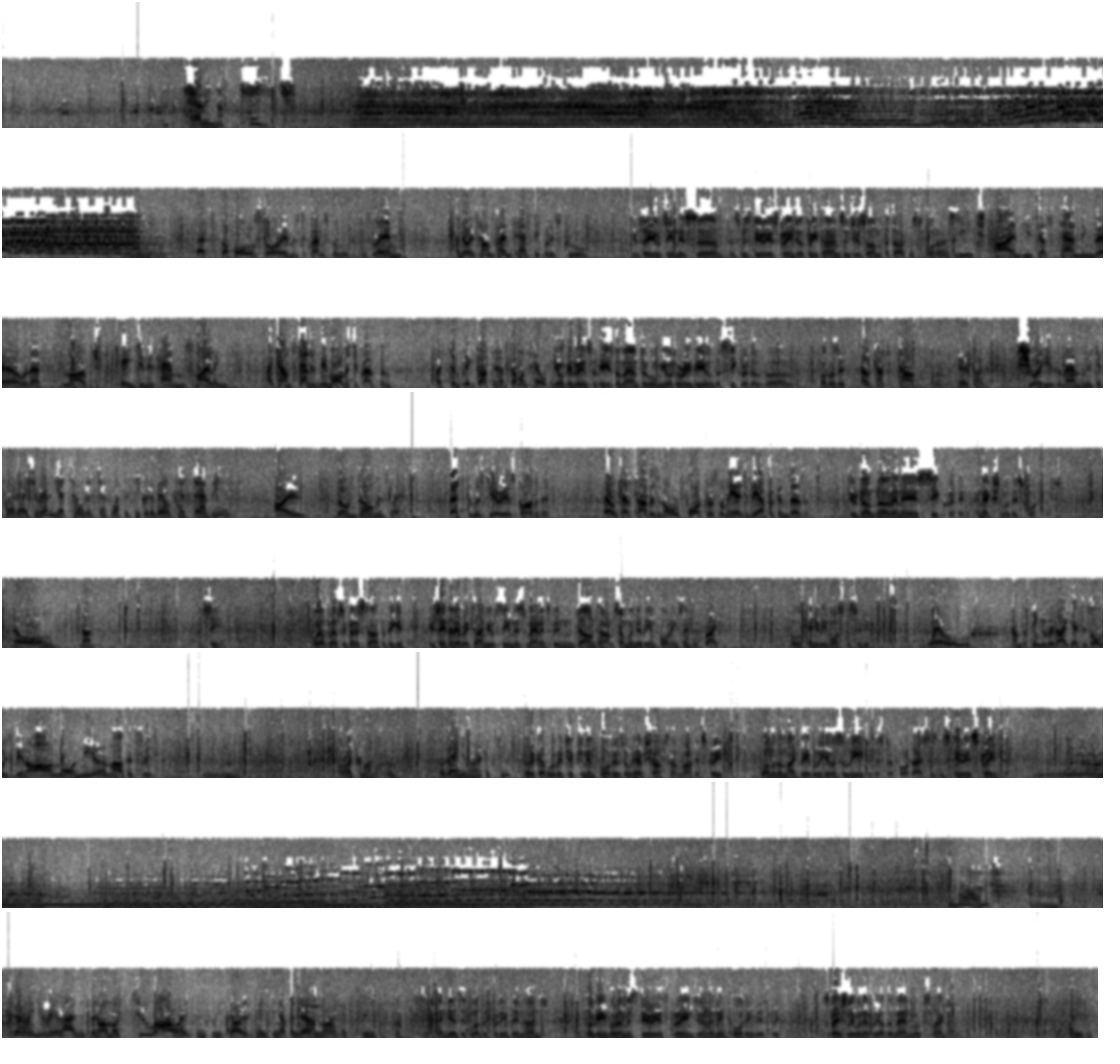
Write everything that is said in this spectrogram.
He's carrying a cage. The whole story, Mr. Cranston, Miss Lane. I know it sounds fantastic, but it's true. You say you've seen this uh, this mysterious stranger three times since you saw him at the dock, Mr. Fordyce? And each time he's just standing there with that large cage in his hand, smiling. I can't stand it anymore, Mr. Cranston. I've simply got to have someone's help. You're convinced that he's the man to whom you're to reveal the secret of, uh, what was it? El Castab. Yes, I'm sure he's the man. Well, Mr. Fordyce, you haven't yet told us just what the secret of El Castab is. I don't know, Miss Lane. That's the mysterious part of it. El Castab is an old fortress on the edge of the African desert. You don't know of any secret in connection with this fortress. No, none. I see. Well, perhaps we better start at the beginning. You say that every time you've seen this man, it's been downtown, somewhere near the importing center? Right. Oh, can you be more specific? Well, come to think of it, I guess it's always been on or near Market Street. Mm-hmm. All right, come on, Margot. We're going to Market Street? There are a couple of Egyptian importers who have shops on Market Street. One of them might be able to give us a lead to Mr. Fordyce's mysterious stranger. Hmm? darling, do you realize it's been almost two hours since we started pacing up and down Market Street? I guess it was a pretty thin hunch. Looking for a mysterious stranger in an importing district. Especially when every other man looks like him. What is it?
